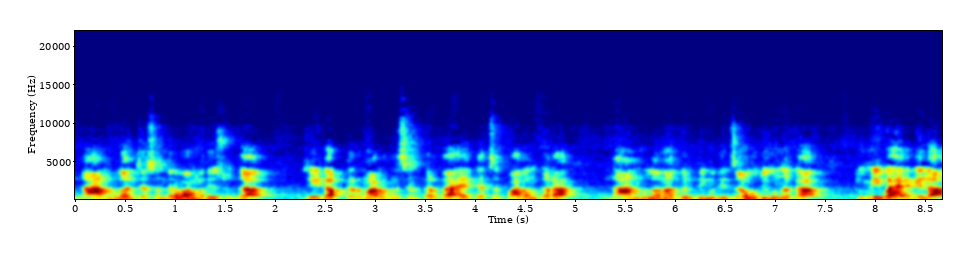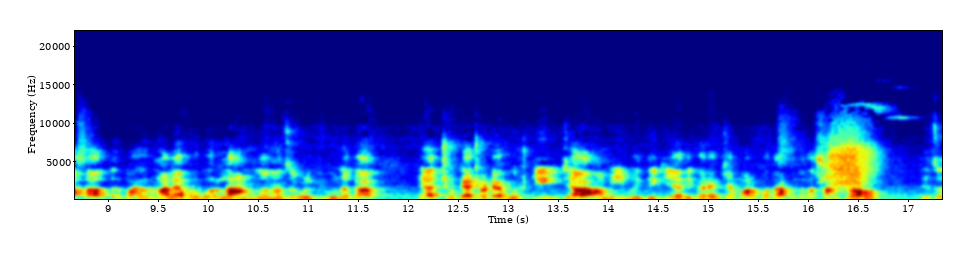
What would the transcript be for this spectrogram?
लहान मुलांच्या संदर्भामध्ये सुद्धा जे डॉक्टर मार्गदर्शन करत आहे त्याचं पालन करा. लहान मुलांना गर्दीमध्ये जाऊ देऊ नका. तुम्ही बाहेर गेला असाल तर बाहेरून आल्याबरोबर लहान मुलांना जवळ घेऊ नका. ह्या छोट्या छोट्या गोष्टी ज्या आम्ही वैद्यकीय अधिकाऱ्यांच्या मार्फत आपल्याला सांगतो आहोत त्याचं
